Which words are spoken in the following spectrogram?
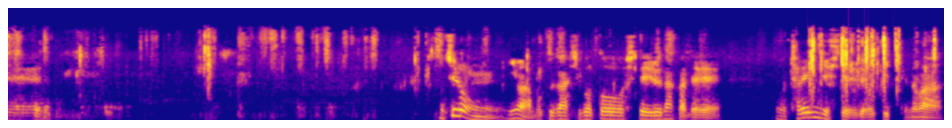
でもちろん今僕が仕事をしている中で、チャレンジしている領域っていうのは、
